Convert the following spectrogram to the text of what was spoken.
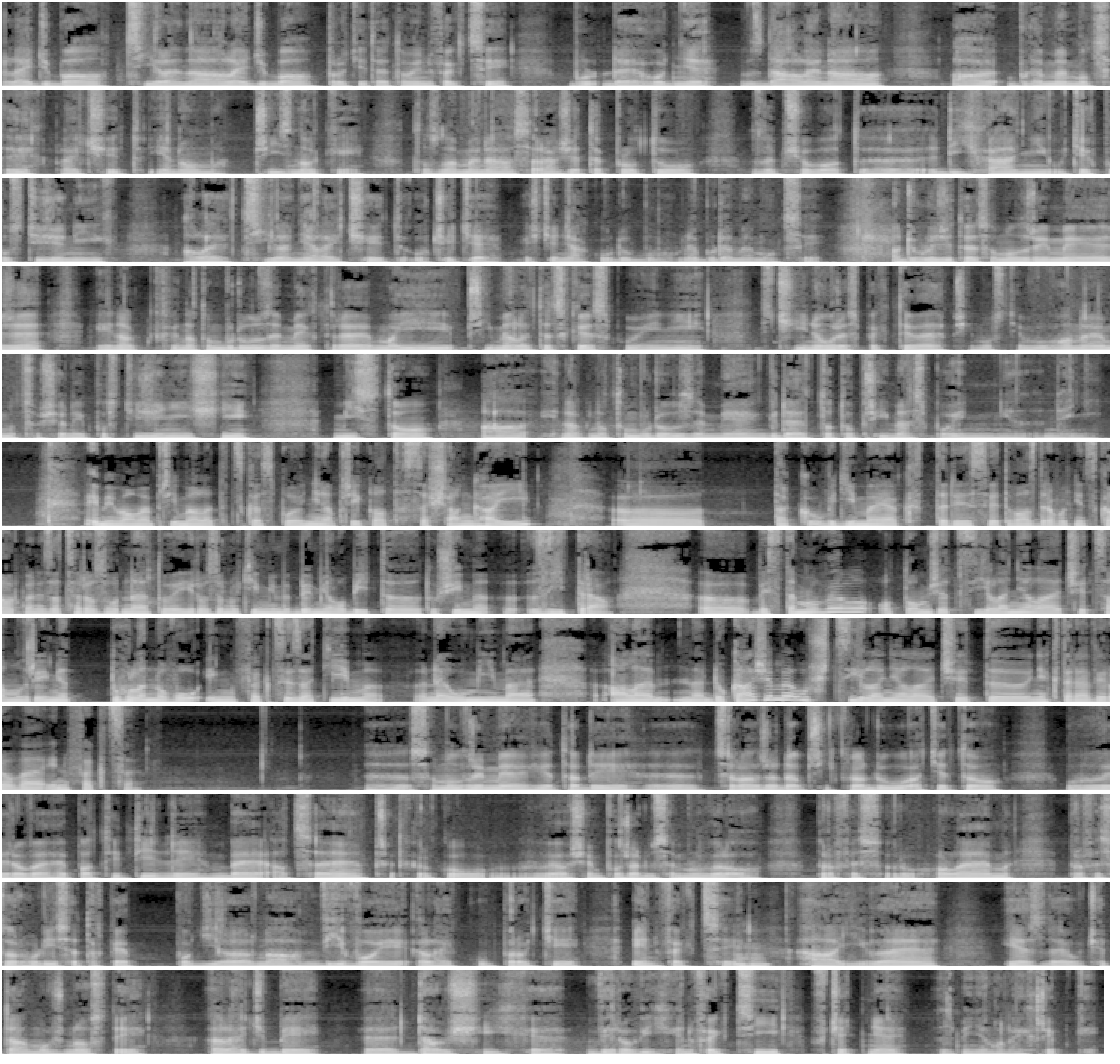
léčba, cílená léčba proti této infekci bude hodně vzdálená a budeme moci léčit jenom příznaky. To znamená srážet teplotu, zlepšovat e, dýchání u těch postižených, ale cíleně léčit určitě ještě nějakou dobu nebudeme moci. A důležité samozřejmě je, že jinak na tom budou země, které mají přímé letecké spojení s Čínou, respektive přímo s tím Wuhanem, což je nejpostiženější místo a jinak na tom budou země, kde toto přímé spojení není. I my máme přímé letecké spojení například se Šanghají. Eh, tak uvidíme, jak tedy Světová zdravotnická organizace rozhodne. To její rozhodnutí by mělo být, eh, tuším, zítra. Eh, vy jste mluvil o tom, že cíleně léčit samozřejmě tuhle novou infekci zatím neumíme, ale dokážeme už cíleně léčit některé virové infekce? Samozřejmě je tady celá řada příkladů, ať je to virové hepatitidy B a C. Před chvilkou ve vašem pořadu jsem mluvil o profesoru Holém. Profesor Holý se také podílel na vývoji léků proti infekci uh-huh. HIV. Je zde určitá možnost i léčby eh, dalších eh, virových infekcí, včetně zmiňované chřipky.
